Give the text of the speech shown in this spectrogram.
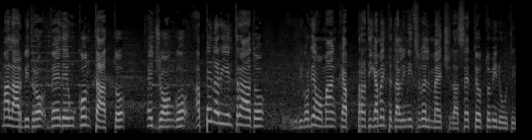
ma l'arbitro vede un contatto e Giongo appena rientrato ricordiamo manca praticamente dall'inizio del match da 7-8 minuti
